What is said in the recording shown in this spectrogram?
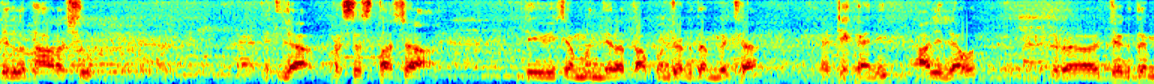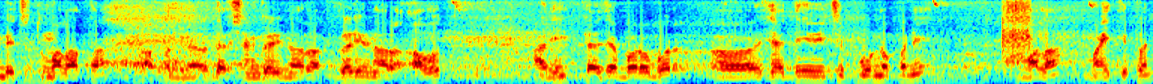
जिल्हा धाराशिव इथल्या प्रशस्त अशा देवीच्या मंदिरात आपण जगदंबेच्या या ठिकाणी आलेले आहोत. तर जगदंबेचं तुम्हाला आता आपण दर्शन घडविणार घडविणार आहोत. आणि त्याच्याबरोबर ह्या देवीची पूर्णपणे मला माहिती पण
